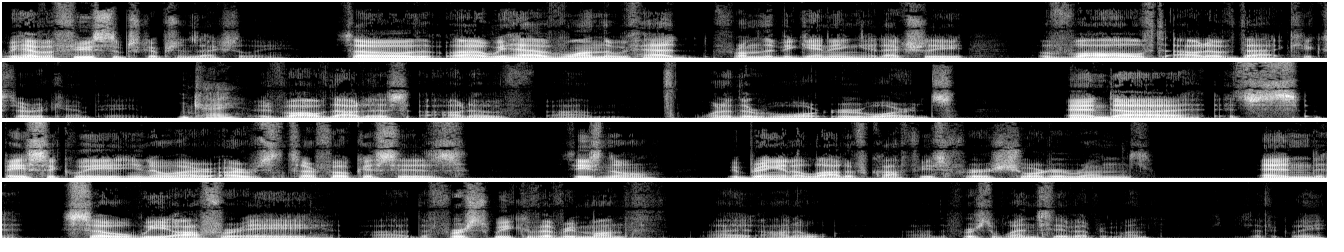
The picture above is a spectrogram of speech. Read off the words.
We have a few subscriptions actually. So uh, we have one that we've had from the beginning. It actually evolved out of that Kickstarter campaign. Okay. It evolved out as out of um, one of the rewar- rewards, and uh, it's basically you know our, our since our focus is seasonal, we bring in a lot of coffees for shorter runs, and so we offer a uh, the first week of every month uh, on a uh, the first Wednesday of every month specifically,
